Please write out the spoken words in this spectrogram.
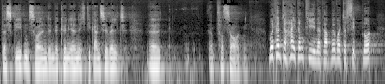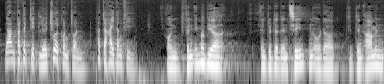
das geben sollen, denn wir können ja nicht die ganze Welt äh, versorgen. เมื่อท่านจะให้ทั้งทีนะครับ ไม่ว่าจะสิบรถงานพันธกิจหรือช่วยคนจนถ้านจะให้ทั้งที Und wenn immer wir entweder den Zehnten oder den Armen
